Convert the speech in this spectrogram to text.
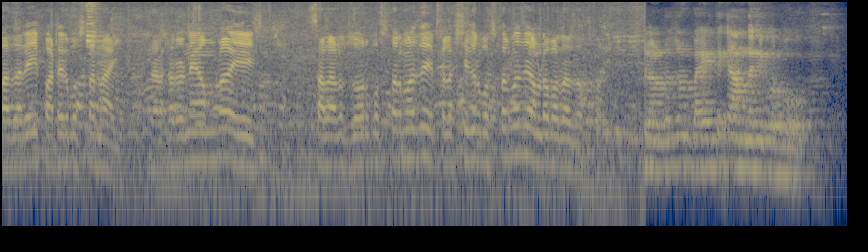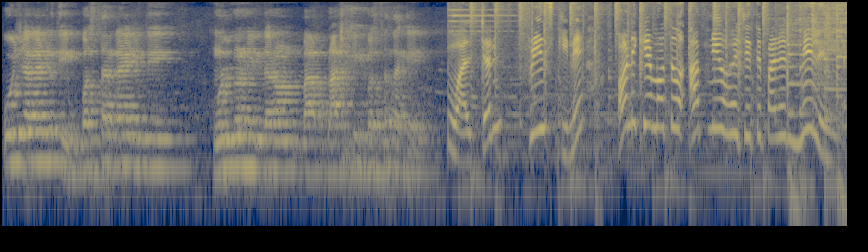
বাজারে এই পাটের বস্তা নাই। যার কারণে আমরা এই সালার জ্বর বস্তার মাঝে প্লাস্টিকের বস্তার মাঝে আমরা বাজারজাত করি। আমরা যখন বাইরে থেকে আমদানি করব ওই জায়গায় যদি বস্তার গায়ে যদি মূল্য নির্ধারণ বা প্লাস্টিক বস্তা থাকে। ওয়ালটন ফ্রিজ কিনে অনেকের মতো আপনিও হয়ে যেতে পারেন মেলেনিয়া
